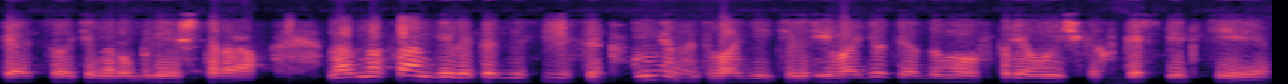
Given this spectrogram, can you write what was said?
5 сотен рублей штраф. На, на самом деле это дисциплинирует водителя и войдет, я думаю, в привычках, в перспективе.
